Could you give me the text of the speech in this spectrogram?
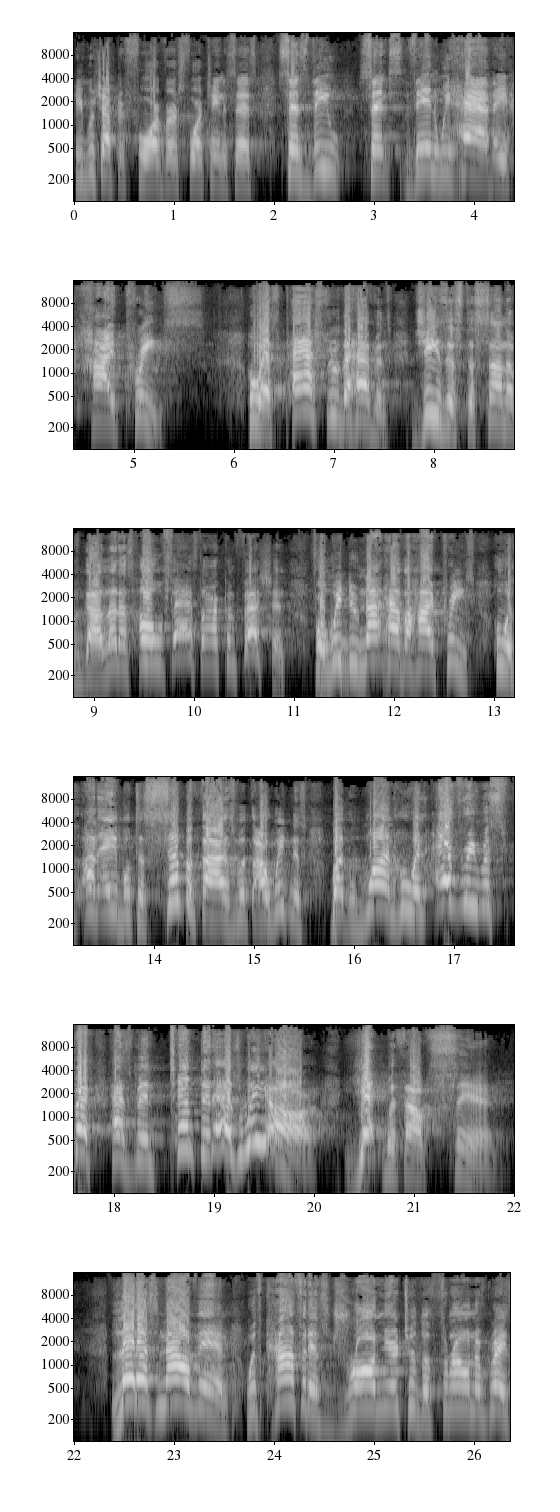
Hebrews chapter 4, verse 14, it says, Since, the, since then we have a high priest who has passed through the heavens, Jesus, the Son of God. Let us hold fast our confession. For we do not have a high priest who is unable to sympathize with our weakness, but one who in every respect has been tempted as we are, yet without sin. Let us now then, with confidence, draw near to the throne of grace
